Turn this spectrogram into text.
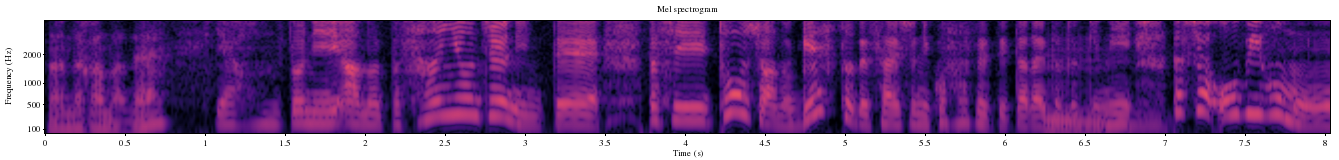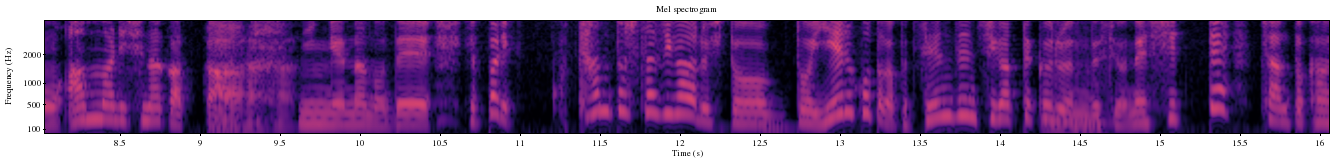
なんだかんだねいや本当にあのやっぱ3 4 0人って私当初あのゲストで最初に来させていただいた時に、うん。私は OB 訪問をあんまりしなかっはいはいたはい。人間なのでやっぱりちゃんと下地がある人と言えることがやっぱ全然違ってくるんですよね、知ってちゃんと考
